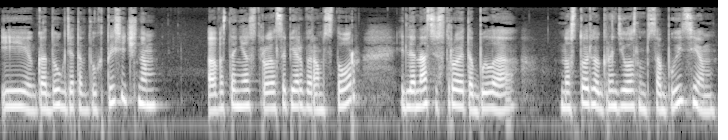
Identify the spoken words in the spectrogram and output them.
и году где-то в 2000-м э, в Астане строился первый рамстор, и для нас с сестрой это было настолько грандиозным событием,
